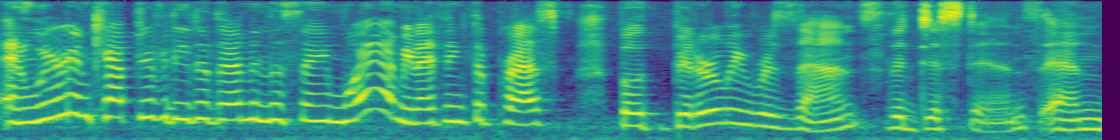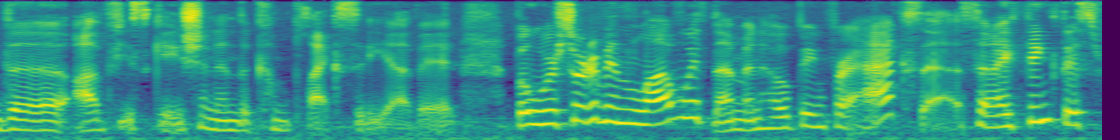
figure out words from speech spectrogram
and we're in captivity to them in the same way. I mean, I think the press both bitterly resents the distance and the obfuscation and the complexity of it, but we're sort of in love with them and hoping for access. And I think this,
